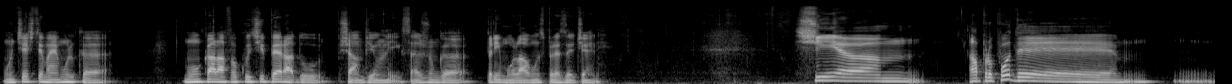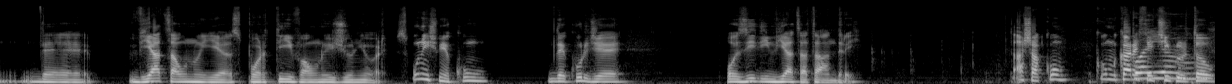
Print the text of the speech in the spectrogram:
muncește mai mult că munca l-a făcut și pe Radu Champion League să ajungă primul la 11 ani. Și um, apropo de, de viața unui sportiv, a unui junior, spune și mie cum decurge o zi din viața ta, Andrei. Așa, cum, cum care Păi, este ciclul uh, tău?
